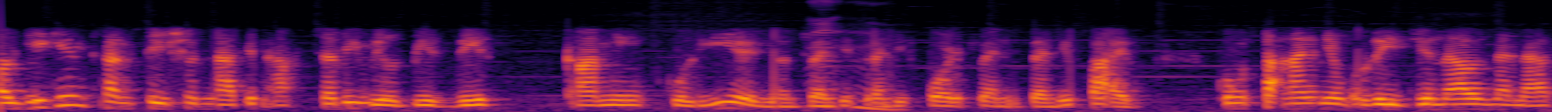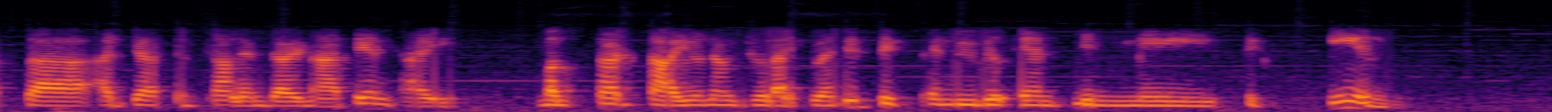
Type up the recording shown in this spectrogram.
magiging transition natin actually will be this coming school year, yung 2024-2025, kung saan yung original na nasa adjusted calendar natin ay mag-start tayo ng July 26 and we will end in May 16.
